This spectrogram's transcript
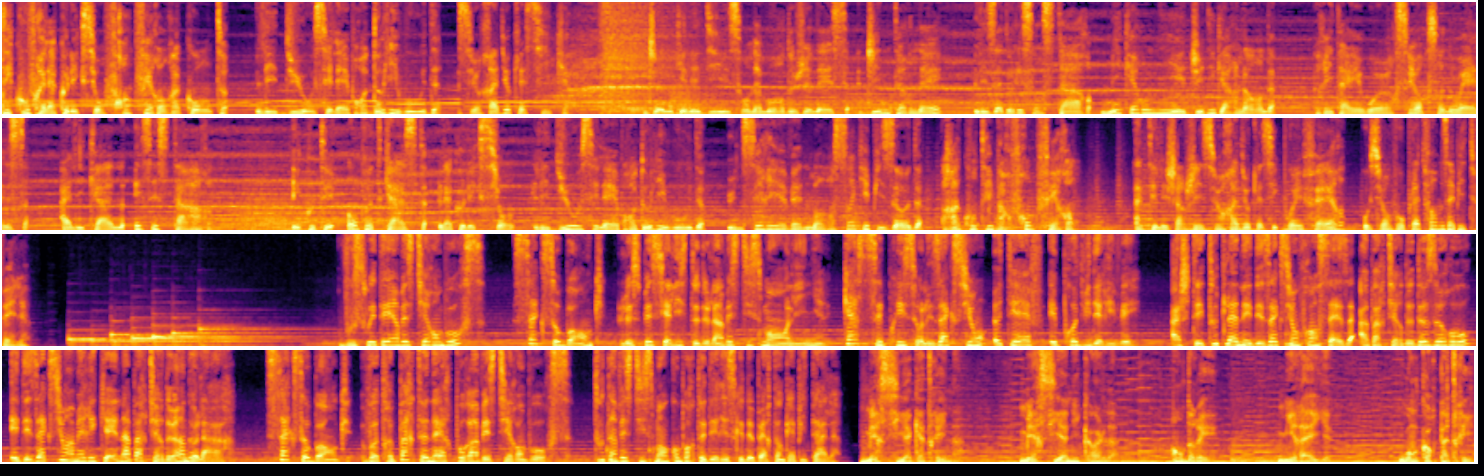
Découvrez la collection Franck Ferrand raconte les duos célèbres d'Hollywood sur Radio Classique. John Kennedy et son amour de jeunesse Gene Turney, les adolescents stars Mickey Rooney et Judy Garland, Rita Hayworth et Orson Welles, Ali Khan et ses stars. Écoutez en podcast la collection Les duos célèbres d'Hollywood, une série événement en 5 épisodes racontée par Franck Ferrand à télécharger sur radioclassique.fr ou sur vos plateformes habituelles. Vous souhaitez investir en bourse? Saxo Bank, le spécialiste de l'investissement en ligne, casse ses prix sur les actions, ETF et produits dérivés. Achetez toute l'année des actions françaises à partir de 2 euros et des actions américaines à partir de 1 dollar. Saxo Bank, votre partenaire pour investir en bourse. Tout investissement comporte des risques de perte en capital. Merci à Catherine. Merci à Nicole. André, Mireille ou encore Patrick.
